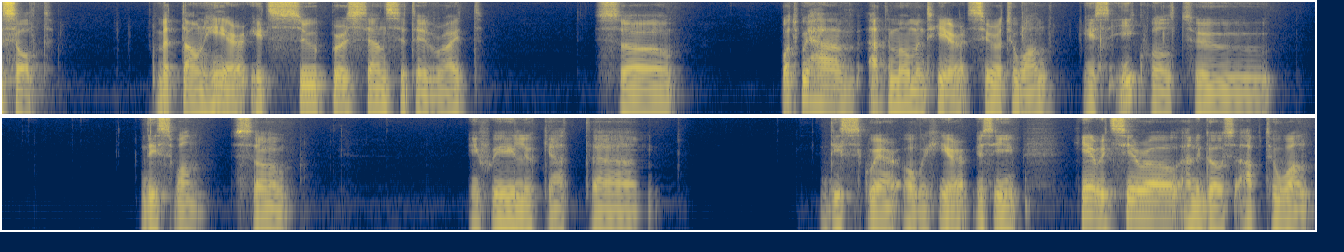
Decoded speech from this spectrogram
result. But down here it's super sensitive, right? So what we have at the moment here, 0 to 1, is equal to this one. So if we look at uh, this square over here, you see here it's 0 and it goes up to 1.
